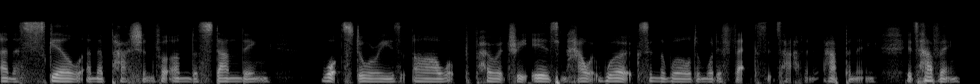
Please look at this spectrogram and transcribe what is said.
and a skill and a passion for understanding what stories are, what poetry is, and how it works in the world, and what effects it's happen- happening, it's having.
